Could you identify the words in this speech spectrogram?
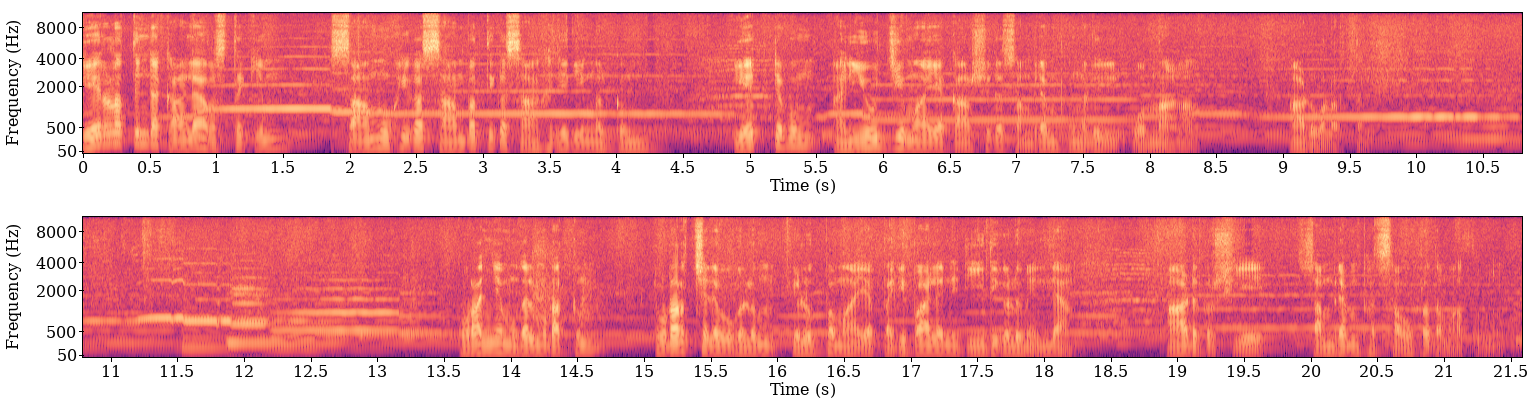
കേരളത്തിന്റെ കാലാവസ്ഥയ്ക്കും സാമൂഹിക സാമ്പത്തിക സാഹചര്യങ്ങൾക്കും ഏറ്റവും അനുയോജ്യമായ കാർഷിക സംരംഭങ്ങളിൽ ഒന്നാണ് ആടുവളർത്തൽ. കുറഞ്ഞ മുതൽ മുടക്കും തുടർ ചെലവുകളും എളുപ്പമായ പരിപാലന രീതികളുമെല്ലാം ആട് കൃഷിയെ സംരംഭ സൗഹൃദമാക്കുന്നു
